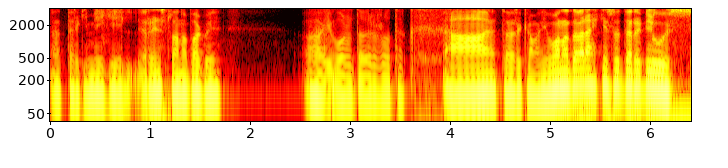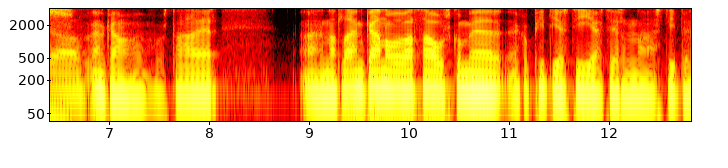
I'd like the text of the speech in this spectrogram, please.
þetta er ekki mikil reynslan á bakvið. ah, ég vonandi að vera rótök Já, þetta verður gaman, ég vona að þetta verður ekki eins og Lewis Já. Engano, þú veist, það er en náttúrulega Engano var þá sko með eitthvað PTSD eftir hann að stýpi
